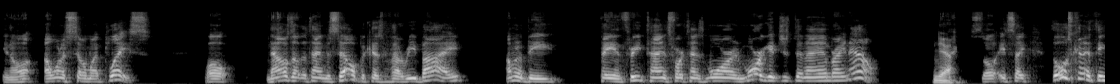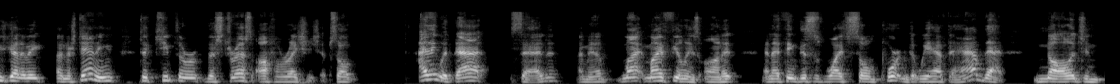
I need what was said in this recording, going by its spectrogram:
you know, I want to sell my place. Well, now's not the time to sell because if I rebuy, I'm going to be paying three times, four times more in mortgages than I am right now. Yeah. So it's like those kind of things you got to be understanding to keep the, the stress off a relationship. So I think with that said, I mean, my, my feelings on it and I think this is why it's so important that we have to have that knowledge and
